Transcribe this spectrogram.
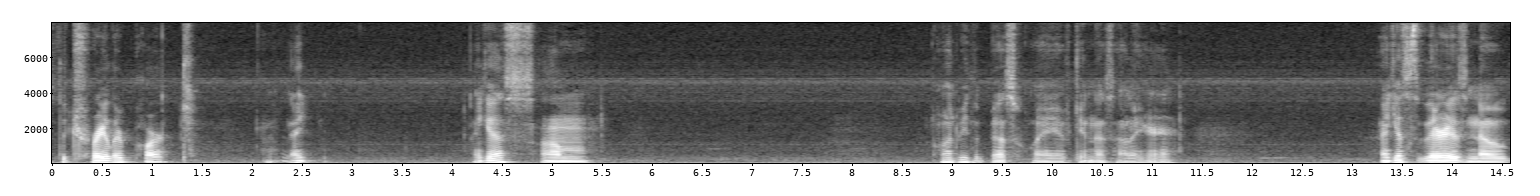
The trailer park. I I guess, um, what would be the best way of getting us out of here? I guess there is no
